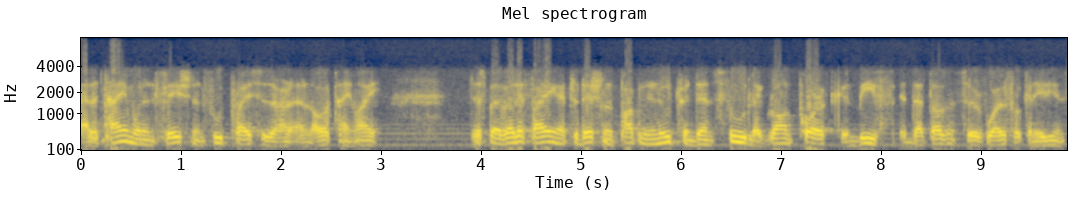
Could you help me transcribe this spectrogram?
at a time when inflation and food prices are at an all-time high just by vilifying a traditional popular nutrient dense food like ground pork and beef, that doesn't serve well for Canadians.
